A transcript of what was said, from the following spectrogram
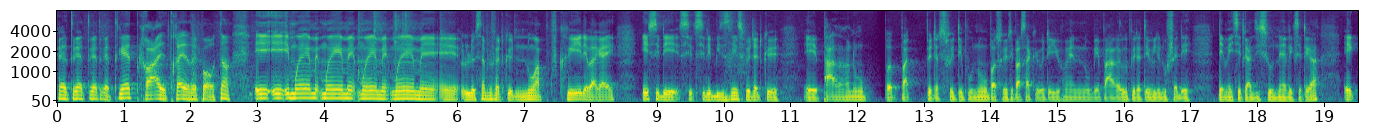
Très, très, très, très, très, très, très important. Et, et, et moi, moi, moi, moi, moi, mais, le simple fait que nous avons créé des bagailles et c'est des, c'est, des business peut-être que les parents nous pas peut-être souhaité pour nous parce que c'est pas ça que vous avez ou bien parents peut-être voulaient nous faire des, des métiers traditionnels, etc. Et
